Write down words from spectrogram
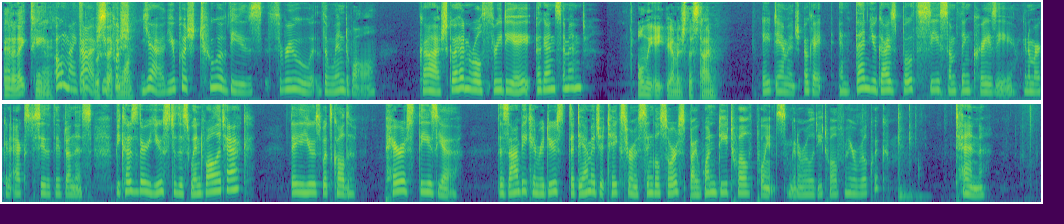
And an 18. Oh my for gosh! The you second push, one. Yeah, you push two of these through the wind wall. Gosh, go ahead and roll 3d8 again, Simond. Only eight damage this time. Eight damage. Okay. And then you guys both see something crazy. I'm going to mark an X to see that they've done this. Because they're used to this wind wall attack, they use what's called paresthesia. The zombie can reduce the damage it takes from a single source by 1d12 points. I'm going to roll a d12 from here real quick. 10.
